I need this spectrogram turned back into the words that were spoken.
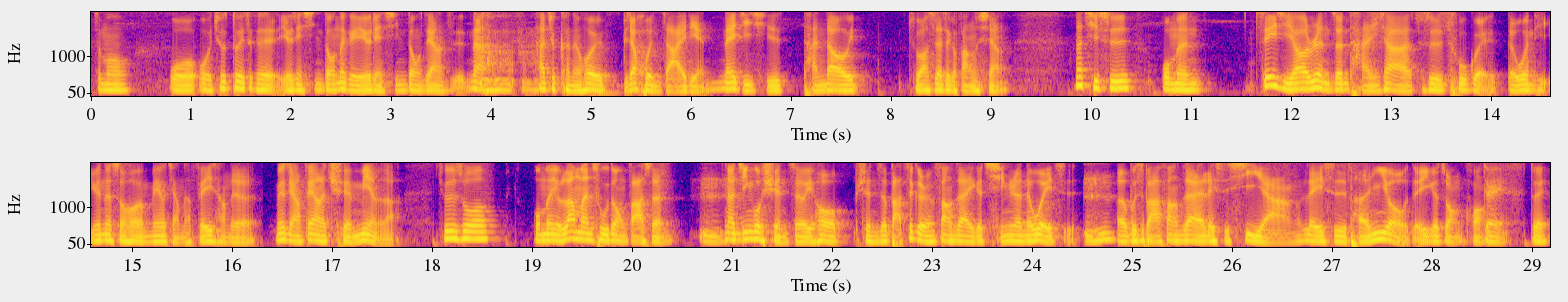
怎么我我就对这个有点心动，那个也有点心动这样子，那他就可能会比较混杂一点。那一集其实谈到主要是在这个方向。那其实我们。这一集要认真谈一下，就是出轨的问题，因为那时候没有讲的非常的，没有讲的非常的全面了。就是说，我们有浪漫触动发生，嗯，那经过选择以后，选择把这个人放在一个情人的位置，嗯，而不是把它放在类似夕阳、类似朋友的一个状况。对对，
